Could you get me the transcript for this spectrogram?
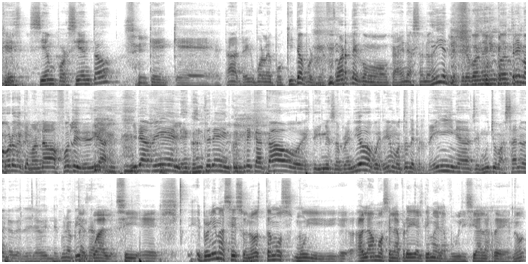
que es 100%, que, que tenés que ponerle poquito porque es fuerte como cadenas son los dientes. Pero cuando lo encontré, me acuerdo que te mandaba fotos y te decía, mira Miguel, encontré, encontré cacao este, y me sorprendió porque tenía un montón de proteínas, es mucho más sano de lo que, de lo, que uno piensa. Tal cual, sí. Eh, el problema es eso, ¿no? Estamos muy, eh, hablábamos en la previa del tema de la publicidad en las redes, ¿no?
